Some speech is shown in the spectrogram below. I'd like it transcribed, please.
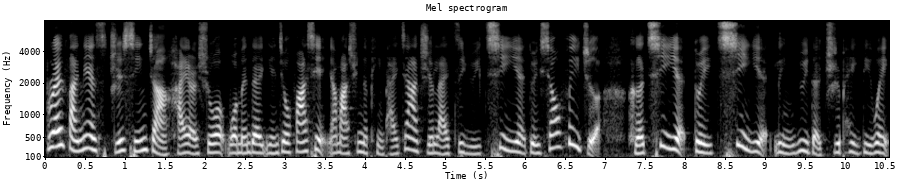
Brand Finance 执行长海尔说：“我们的研究发现，亚马逊的品牌价值来自于企业对消费者和企业对企业领域的支配地位，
